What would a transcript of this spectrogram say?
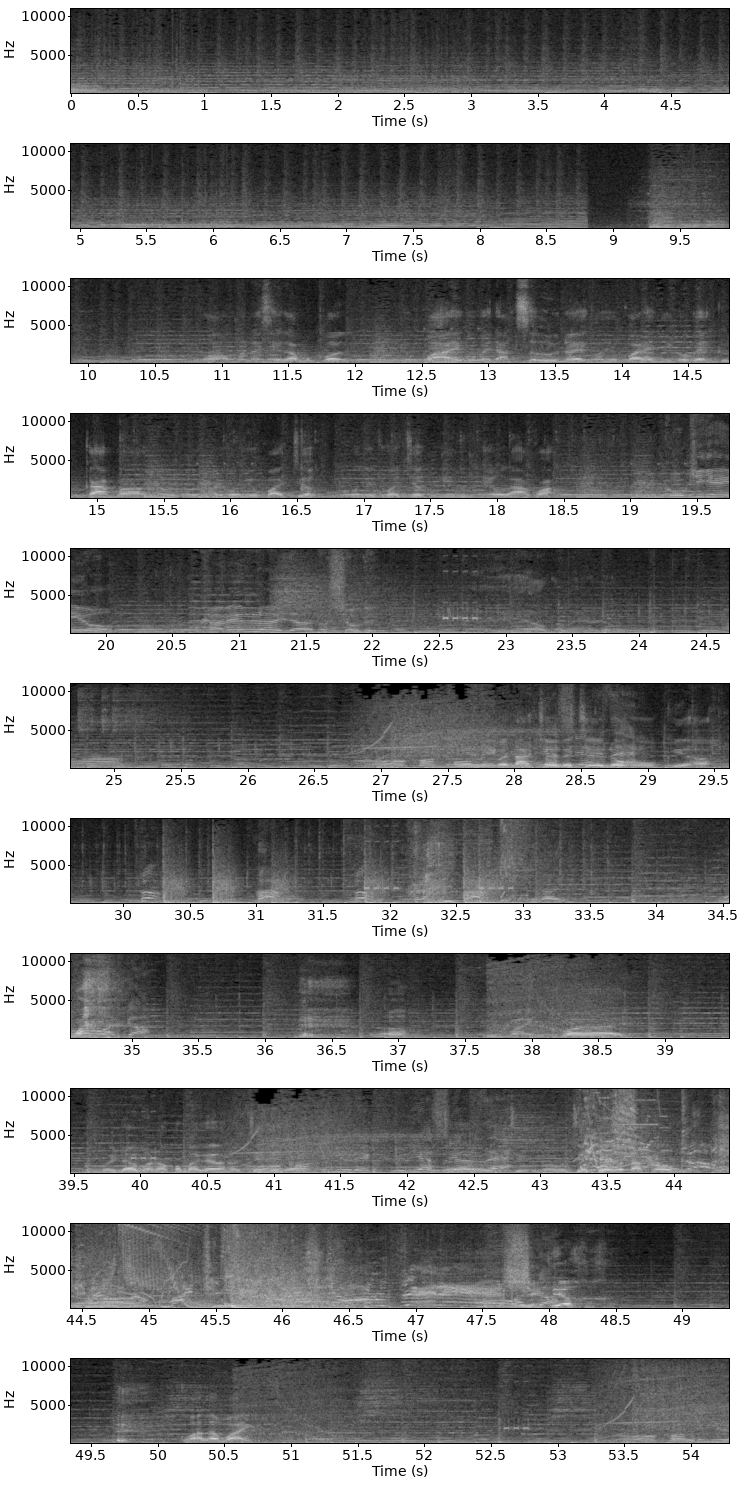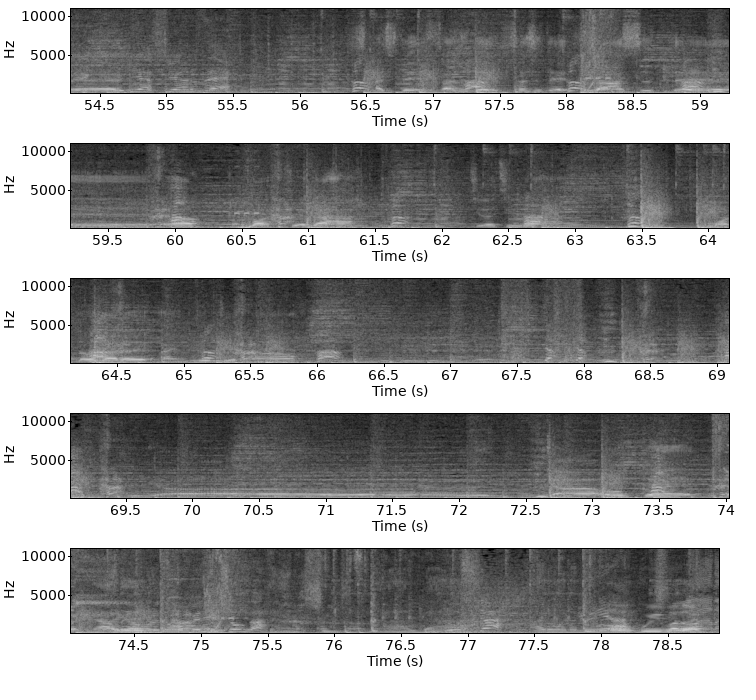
Wow, mà này sẽ gặp một con quái có vẻ đáng sợ hơn đấy con yêu quái này thì có vẻ cứng cáp và nhiều hơn mấy con yêu quái trước con yêu quái trước nhìn éo lá quá oh, Ồ, oh, mình vẫn đang chơi cái chế độ kia hả? Đấy. Wow. oh, mạnh quá mới đấm mà nó có mấy cái mà nó chết đi rồi chịu nó một chiếc cuối của ta không? Mình tiêu quá là mạnh. Sa se te sa se te sa se te sa se te ờ còn bot chưa ra hả? Chưa chỉ ra bot đâu ra đây? Anh tiêu diệt nào Dạ, ok, bật nhào lên. Ô, Win mất rồi.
